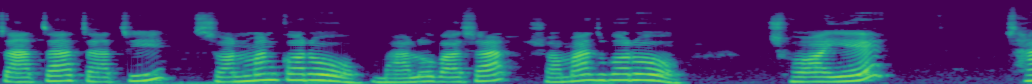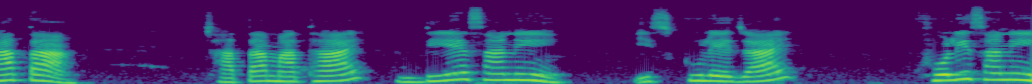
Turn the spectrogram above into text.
চাচা চাচি সম্মান করো ভালোবাসার সমাজ গড়ো। ছয়ে ছাতা ছাতা মাথায় দিয়ে সানি, স্কুলে যায় খলি সানি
